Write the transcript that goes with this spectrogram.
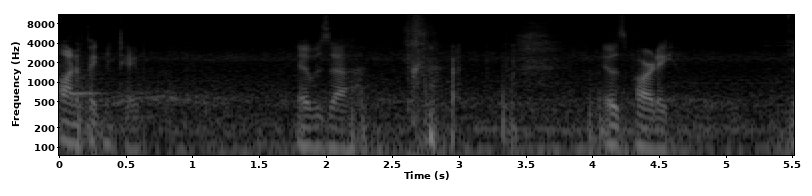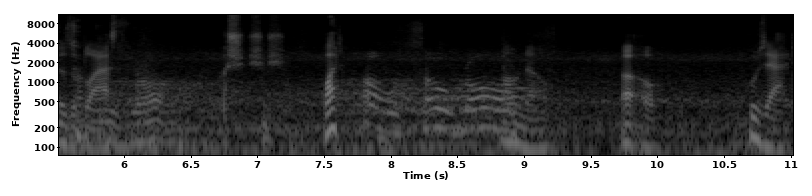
on a picnic table. It was uh, it was a party. It was a blast. Wrong. Oh, shh, shh, shh. What? Oh, so wrong. Oh no. Uh oh. Who's that?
